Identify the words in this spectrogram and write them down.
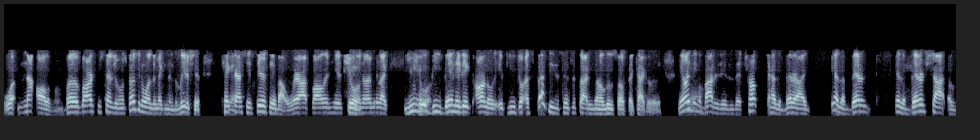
What? Not all of them, but a large percentage of them, especially the ones that make it into leadership, take Yeah. that shit seriously about where I fall in history. Sure. You know what I mean? Like you Sure. will be Benedict Arnold if you join, especially since society's going to lose so spectacularly. The only thing about it is, is that Trump has a better idea. He has a better has a better shot of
